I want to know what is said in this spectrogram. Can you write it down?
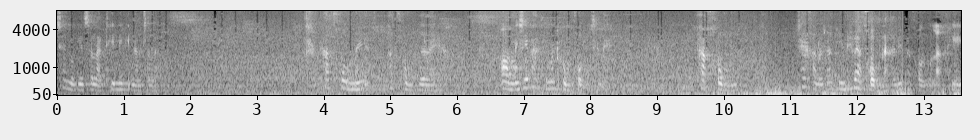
ใช่หนูกินสลัดที่ไม่กินน้ำสลัดผักขมไหมผักขมคืออะไรอะอ๋อไม่ใช่ผักที่มันขมๆใช่ไหมผักขม ค่ะหนูชอบกินพี่ผักขมนะคะพี่ผักขมหนูรักพี่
